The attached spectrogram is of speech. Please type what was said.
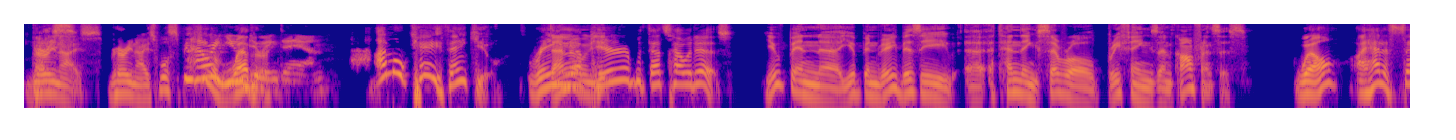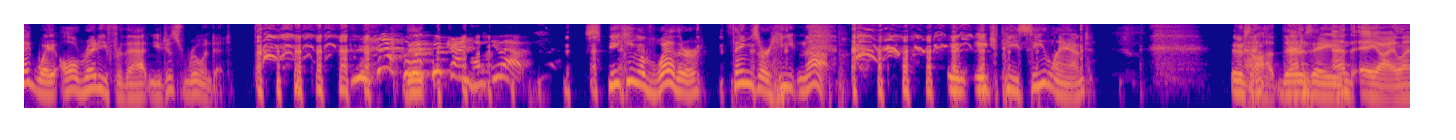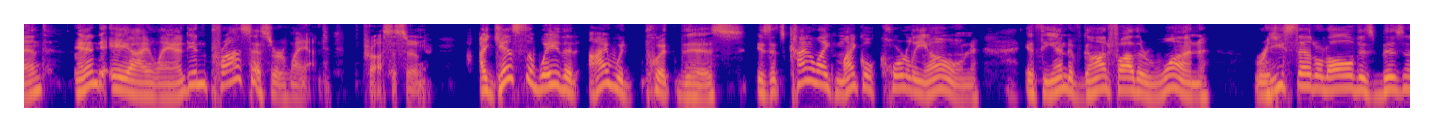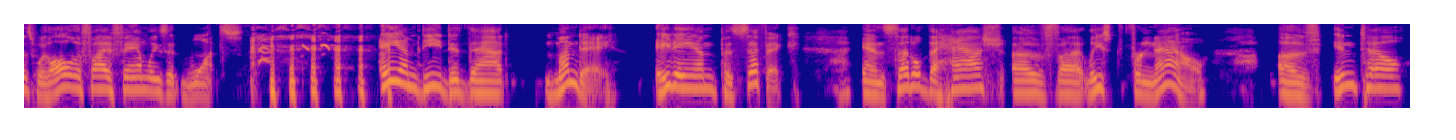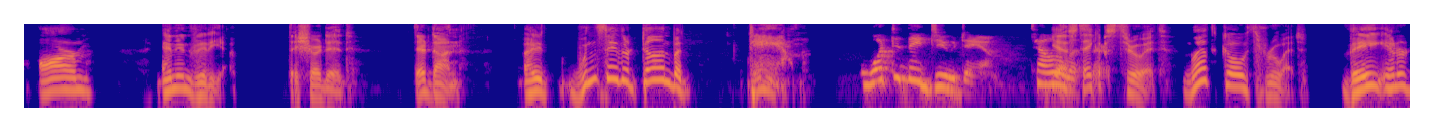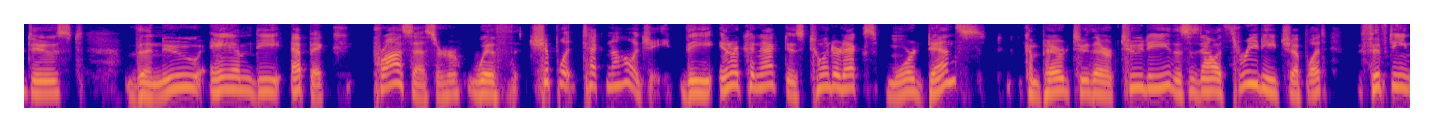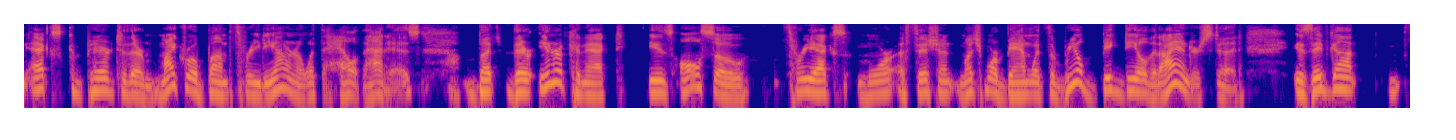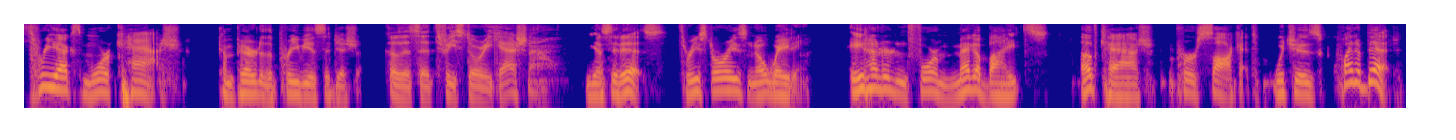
very Nice. nice. Very nice. Well, speaking of weather. How are you weather, doing, Dan? I'm okay, thank you. Rainy up here, but that's how it is. You've been uh, you've been very busy uh, attending several briefings and conferences. Well, I had a segue all ready for that, and you just ruined it. We're trying to help you out. Speaking of weather, things are heating up in HPC land. There's a, there's and, a and AI land and AI land in processor land. processor. I guess the way that I would put this is it's kind of like Michael Corleone at the end of Godfather 1, where he settled all of his business with all the five families at once. AMD did that Monday, 8 a.m. Pacific, and settled the hash of, uh, at least for now, of Intel, ARM, and NVIDIA. They sure did. They're done. I wouldn't say they're done, but damn. What did they do, Damn? Tell yes, the take us through it. Let's go through it. They introduced the new AMD EPYC processor with chiplet technology. The interconnect is 200x more dense compared to their 2D. This is now a 3D chiplet. 15x compared to their micro bump 3D. I don't know what the hell that is, but their interconnect is also 3x more efficient, much more bandwidth. The real big deal that I understood is they've got 3x more cache compared to the previous edition. Because it's a three story cache now. Yes, it is. Three stories, no waiting. 804 megabytes of cache per socket, which is quite a bit,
